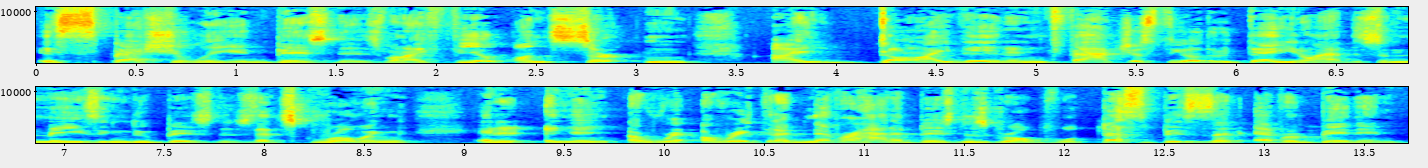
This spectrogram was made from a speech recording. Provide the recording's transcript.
especially in business. When I feel uncertain, I dive in. And in fact, just the other day, you know, I have this amazing new business that's growing at, in a, a rate that I've never had a business grow before. Best business I've ever been in.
